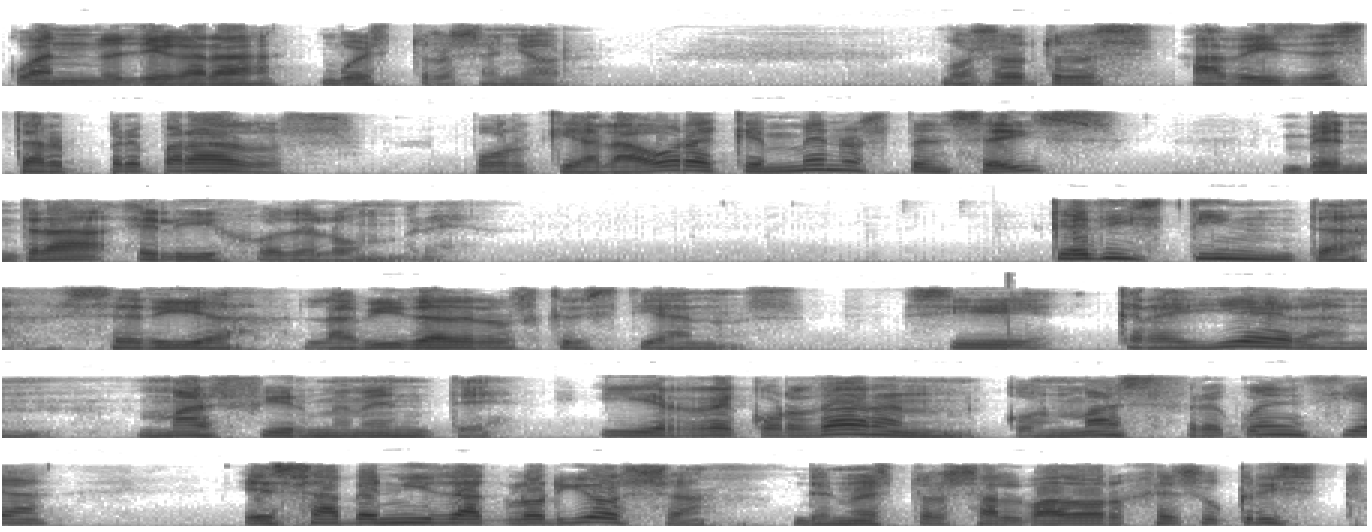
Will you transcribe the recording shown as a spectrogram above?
cuándo llegará vuestro Señor. Vosotros habéis de estar preparados, porque a la hora que menos penséis, vendrá el Hijo del Hombre. Qué distinta sería la vida de los cristianos si creyeran más firmemente y recordaran con más frecuencia esa venida gloriosa de nuestro Salvador Jesucristo,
